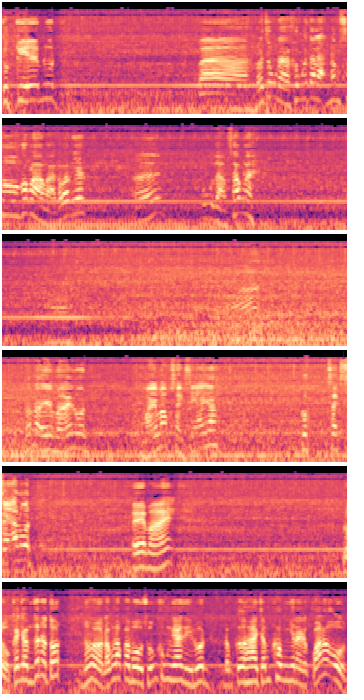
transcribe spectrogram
Cực kỳ êm luôn. Và nói chung là không có tai nạn đâm xô góc nào cả các bác nhé. Đấy cụ giảm sóc này. Đấy. rất là êm ái luôn máy móc sạch sẽ nhá. Cực sạch sẽ luôn. Êm ái lỗ cách âm rất là tốt. Nếu mà đóng lắp cabo xuống không nghe gì luôn. Động cơ 2.0 như này là quá là ổn.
